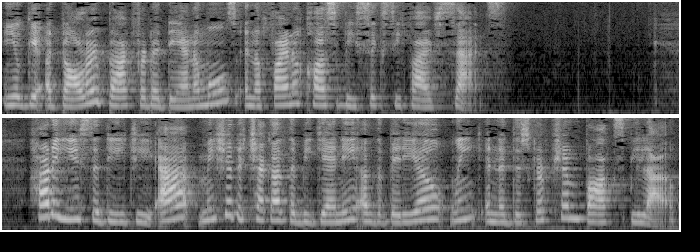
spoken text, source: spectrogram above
and you'll get a dollar back for the Danimals, and the final cost will be 65 cents. How to use the DG app, make sure to check out the beginning of the video, link in the description box below.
